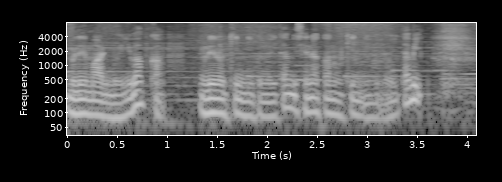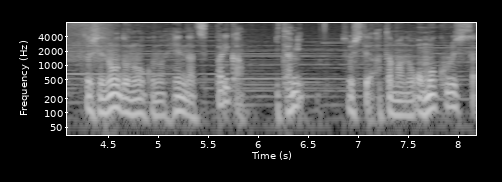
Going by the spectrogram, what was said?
胸周りの違和感胸の筋肉の痛み背中の筋肉の痛みそして喉の奥の変な突っ張り感痛みそして頭の重苦しさ。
